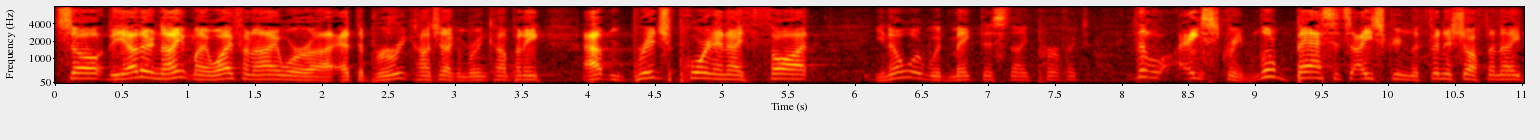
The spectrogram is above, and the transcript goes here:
So the other night, my wife and I were uh, at the brewery, Contract and Brewing Company, out in Bridgeport, and I thought, you know what would make this night perfect? Little ice cream, little Bassett's ice cream to finish off the night.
